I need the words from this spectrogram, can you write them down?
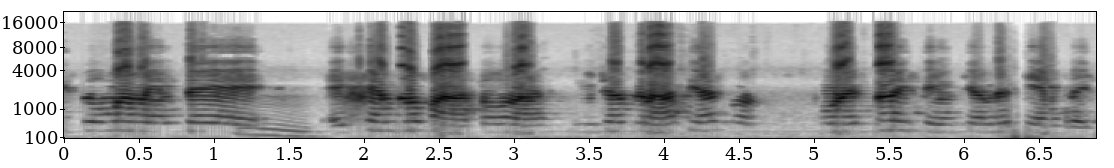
y sumamente mm. ejemplo para todas. Muchas gracias por por esta distinción de siempre.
